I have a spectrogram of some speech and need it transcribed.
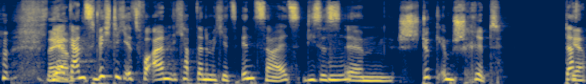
naja. Ja, ganz wichtig ist vor allem, ich habe da nämlich jetzt Insights, dieses ähm, Stück im Schritt. Das. Ja.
